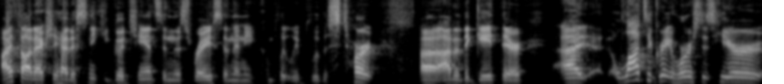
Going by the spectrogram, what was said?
I thought actually had a sneaky good chance in this race, and then he completely blew the start uh, out of the gate there. Uh, lots of great horses here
